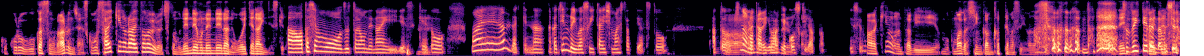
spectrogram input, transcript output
心を動かすものあるんじゃないですか。僕最近のライトノベルはちょっともう年齢も年齢なんで終えてないんですけど。あ私ももうずっと読んでないですけど、前なんだっけな、なんか人類は衰退しましたってやつと、あと、昨日の旅は結構好きだったんですよ。あ昨日の旅、僕まだ新刊買ってます、今だ。そうなんだ。続いてるんだ、むしろ。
